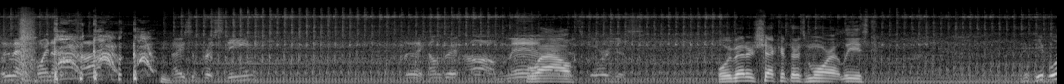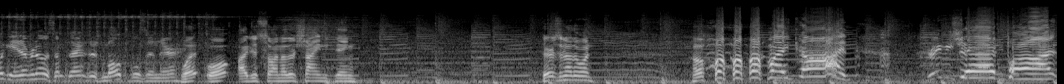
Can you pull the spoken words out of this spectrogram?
Look at that point on the top. nice and pristine. Look at that comes right. Oh man. Wow. That's gorgeous. Well, we better check if there's more at least. And keep looking, you never know. Sometimes there's multiples in there. What? Oh, I just saw another shiny thing. There's another one. Oh my God! Gravy Jackpot!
